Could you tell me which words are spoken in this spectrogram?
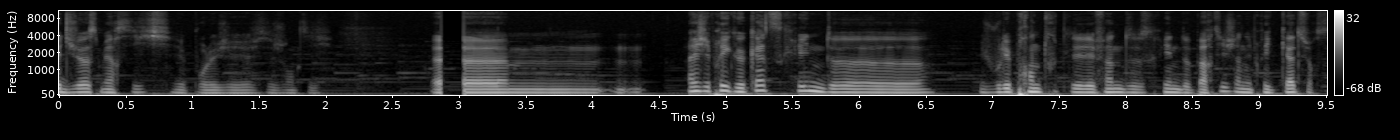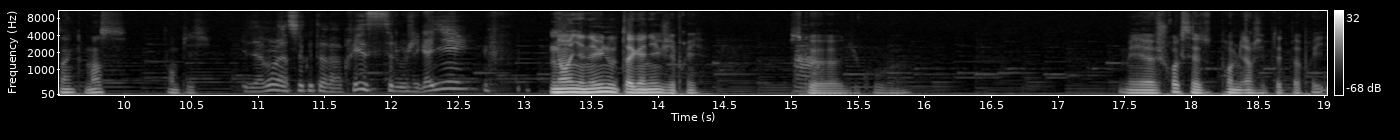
Edios, merci pour le GG, c'est gentil. Euh, Ah, j'ai pris que 4 screens de. Je voulais prendre toutes les fins de screens de partie, j'en ai pris 4 sur 5, mince, tant pis. Évidemment, la seule que t'as pas prise, c'est celle où j'ai gagné. Non, il y en a une où t'as gagné que j'ai pris. Parce Ah. que du coup. euh, Mais euh, je crois que c'est la toute première, j'ai peut-être pas pris.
